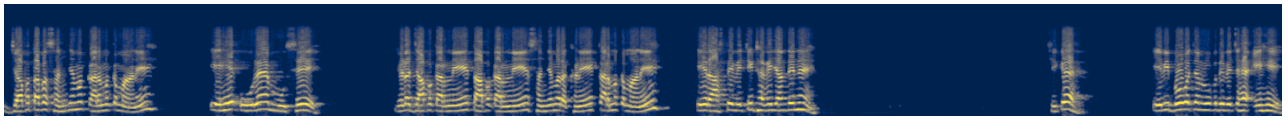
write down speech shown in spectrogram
ਜਪ ਤਪ ਸੰਜਮ ਕਰਮ ਕਮਾਣੇ, ਇਹ ਊਰੇ ਮੂਸੇ। ਜਿਹੜਾ ਜਪ ਕਰਨੇ, ਤਪ ਕਰਨੇ, ਸੰਜਮ ਰੱਖਣੇ, ਕਰਮ ਕਮਾਣੇ, ਇਹ ਰਾਸਤੇ ਵਿੱਚ ਹੀ ਠਗੇ ਜਾਂਦੇ ਨੇ। ਠੀਕ ਹੈ? ਇਹ ਵੀ ਬਹੁਵਚਨ ਰੂਪ ਦੇ ਵਿੱਚ ਹੈ ਇਹ।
